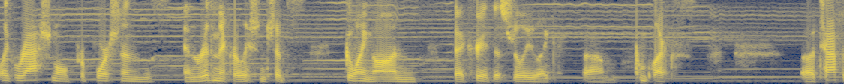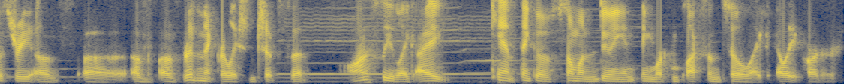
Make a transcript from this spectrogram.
like rational proportions and rhythmic relationships going on that create this really like um, complex uh, tapestry of, uh, of, of rhythmic relationships that honestly like I can't think of someone doing anything more complex until like Elliott Carter.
